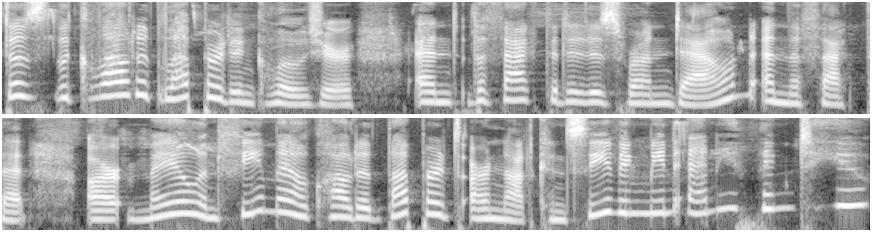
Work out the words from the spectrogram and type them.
does the clouded leopard enclosure and the fact that it is run down and the fact that our male and female clouded leopards are not conceiving mean anything to you?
